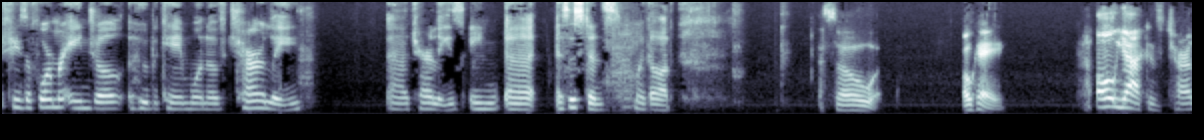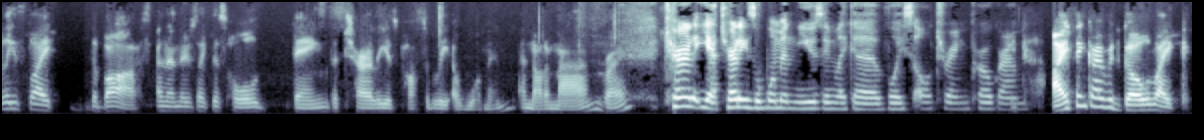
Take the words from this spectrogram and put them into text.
she's a former angel who became one of Charlie, uh, Charlie's in- uh, assistants. Oh my God, so, okay. Oh yeah, because Charlie's like the boss, and then there's like this whole thing that Charlie is possibly a woman and not a man, right? Charlie. Yeah, Charlie's a woman using like a voice altering program. I think I would go like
